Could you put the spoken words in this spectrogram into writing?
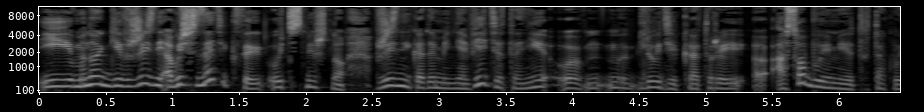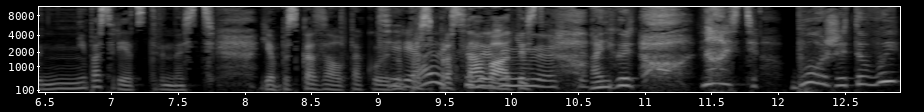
И многие в жизни, обычно, знаете, кстати, очень смешно, в жизни, когда меня видят, они, э, люди, которые особо имеют такую непосредственность, я бы сказала, такую, Теряются ну, простоватость немножко. Они говорят, Настя, боже, это вы?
